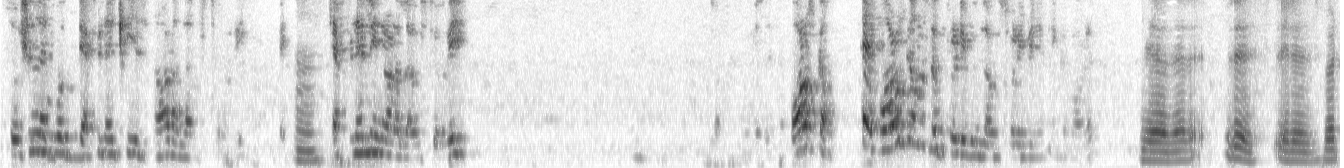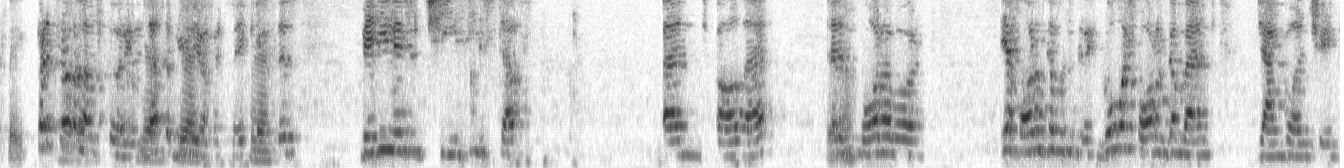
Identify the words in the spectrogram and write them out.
Social Network definitely is not a love story. Like, Hmm. Definitely not a love story. Forrest Gump. Hey, Forrest Gump is a pretty good love story when you think about it. Yeah, that it is. It is, but like, But it's not a love story. Yeah, That's the beauty yeah, of it. Like yeah. there's very little cheesy stuff and all that. And yeah, it's more about yeah, Forrest Gump is a great. Go watch Forrest Gump and Django Unchained.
